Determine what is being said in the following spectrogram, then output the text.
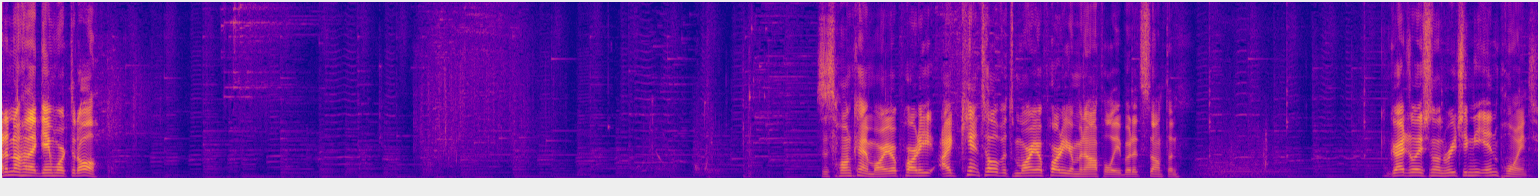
I don't know how that game worked at all. Is this Honkai Mario Party? I can't tell if it's Mario Party or Monopoly, but it's something. Congratulations on reaching the endpoint.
